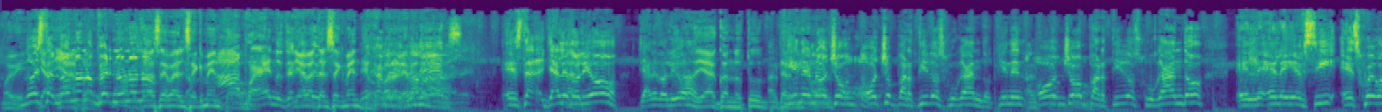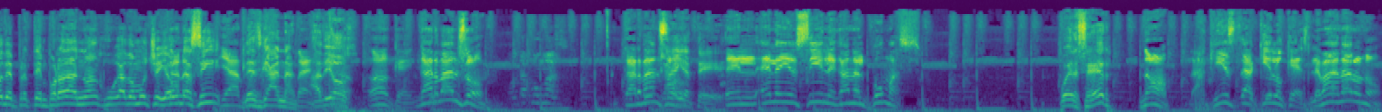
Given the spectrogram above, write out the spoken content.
Muy bien. No, está, Ya, no, ya, no, no, pues, pero no, no, no. ya se va el segmento. Ah, bueno, déjame- Llévate el segmento. déjame Órale, defender. vamos. Está- ya le dolió, ya le dolió. No, ya cuando tú Tienen ocho, ocho partidos jugando. Tienen ocho partidos jugando. El LAFC es juego de pretemporada. No han jugado mucho y aún así Ya, pues. les ganan. Adiós. Ok, Garbanzo. Garbanzo. Cállate. El LAFC le gana al Pumas. Puede ser. No, aquí está, aquí es lo que es. ¿Le va a ganar o no?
